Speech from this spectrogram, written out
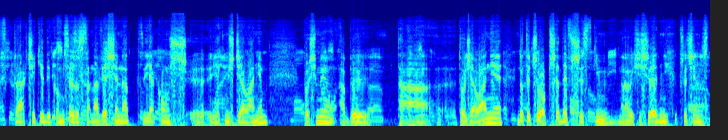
w trakcie, kiedy komisja zastanawia się nad jakąś, e, jakimś działaniem, prosimy ją, aby ta, to działanie dotyczyło przede wszystkim małych i średnich przedsiębiorstw,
